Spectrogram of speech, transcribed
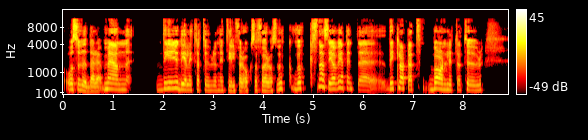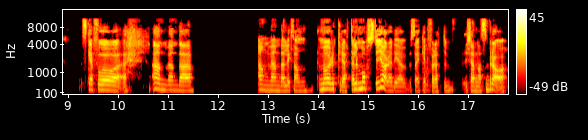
och så vidare. Men det är ju det litteraturen är till för också för oss vuxna. Så jag vet inte, det är klart att barnlitteratur ska få använda använda liksom mörkret, eller måste göra det säkert för att kännas bra,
